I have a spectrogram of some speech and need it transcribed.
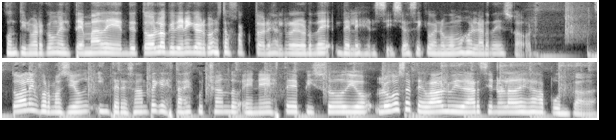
continuar con el tema de, de, todo lo que tiene que ver con estos factores alrededor de, del ejercicio. Así que bueno, vamos a hablar de eso ahora. Toda la información interesante que estás escuchando en este episodio, luego se te va a olvidar si no la dejas apuntada.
